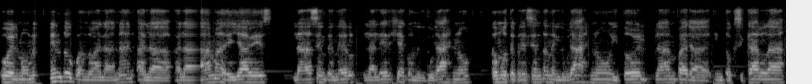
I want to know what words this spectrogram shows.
O el momento cuando a la, a la, a la ama de llaves la hacen tener la alergia con el durazno cómo te presentan el durazno y todo el plan para intoxicarla.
